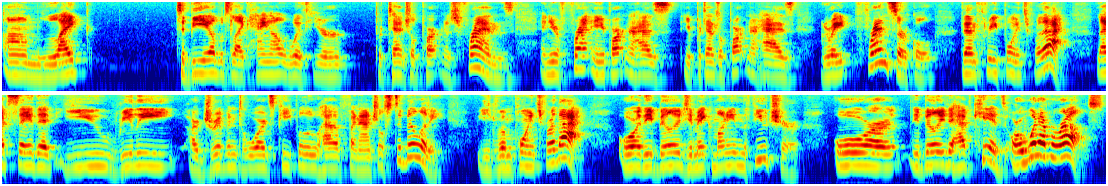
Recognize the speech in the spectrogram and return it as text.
um, like to be able to like hang out with your potential partner's friends and your friend and your partner has your potential partner has great friend circle then three points for that. Let's say that you really are driven towards people who have financial stability. You give them points for that. Or the ability to make money in the future. Or the ability to have kids. Or whatever else.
